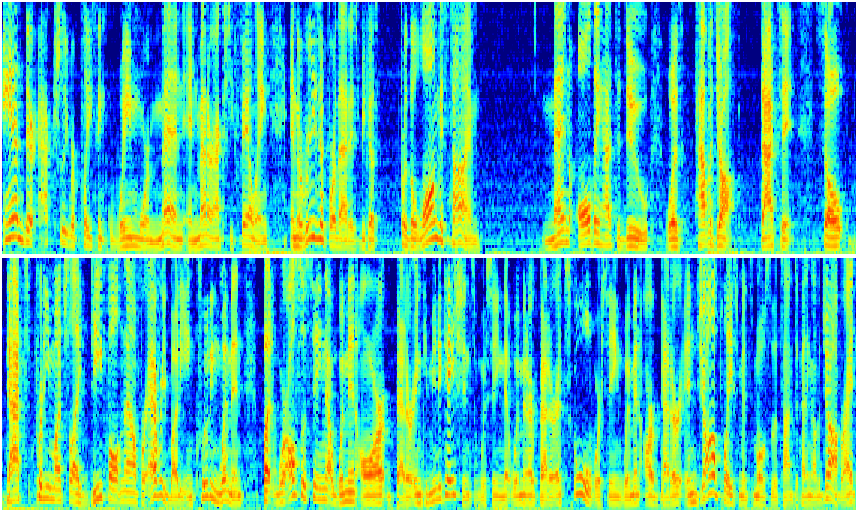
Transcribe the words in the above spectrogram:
And they're actually replacing way more men, and men are actually failing. And the reason for that is because for the longest time, Men, all they had to do was have a job. That's it. So that's pretty much like default now for everybody, including women. But we're also seeing that women are better in communications. We're seeing that women are better at school. We're seeing women are better in job placements most of the time, depending on the job, right?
